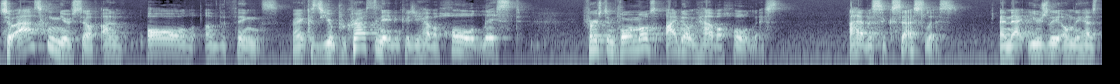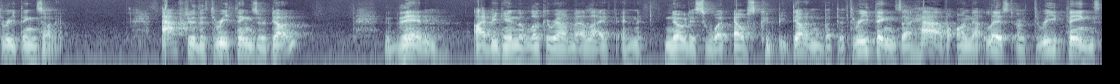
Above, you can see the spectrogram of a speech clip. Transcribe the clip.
So asking yourself out of all of the things, right? Because you're procrastinating because you have a whole list. First and foremost, I don't have a whole list. I have a success list, and that usually only has three things on it. After the three things are done, then I begin to look around my life and notice what else could be done. But the three things I have on that list are three things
